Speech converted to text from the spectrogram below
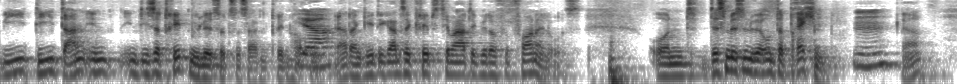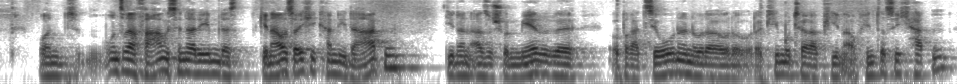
wie die dann in, in dieser Tretmühle sozusagen drin hocken. Ja. ja, dann geht die ganze Krebsthematik wieder von vorne los. Und das müssen wir unterbrechen. Mhm. Ja. Und unsere Erfahrungen sind halt eben, dass genau solche Kandidaten, die dann also schon mehrere Operationen oder, oder, oder Chemotherapien auch hinter sich hatten,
